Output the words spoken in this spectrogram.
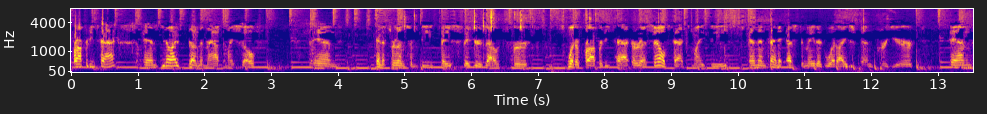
property tax, and, you know, I've done the math myself and kind of thrown some base figures out for what a property tax or a sales tax might be, and then kind of estimated what I spend per year and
